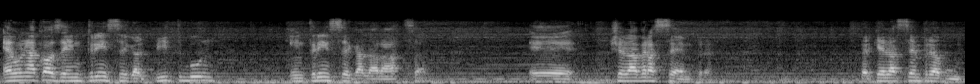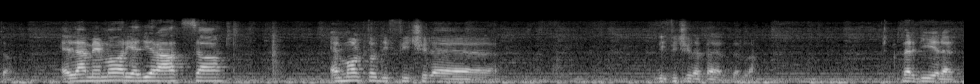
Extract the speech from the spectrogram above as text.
È una cosa intrinseca al pitbull, intrinseca alla razza e ce l'avrà sempre perché l'ha sempre avuta e la memoria di razza è molto difficile difficile perderla per dire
